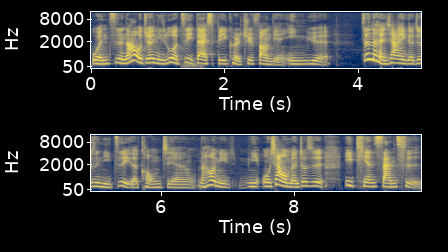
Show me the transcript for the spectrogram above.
文字。然后我觉得你如果自己带 speaker 去放点音乐，真的很像一个就是你自己的空间。然后你你我像我们就是一天三次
